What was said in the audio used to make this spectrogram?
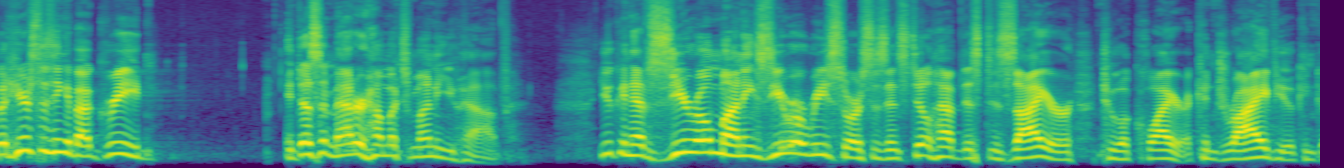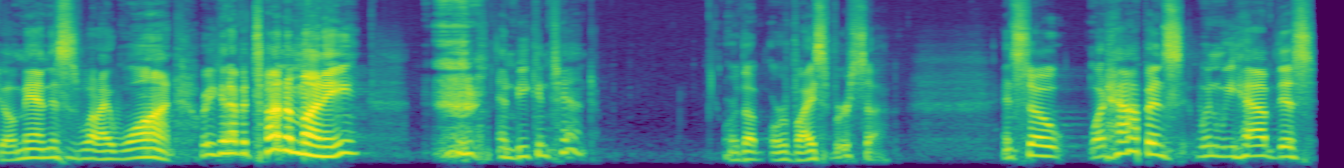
But here's the thing about greed it doesn't matter how much money you have. You can have zero money, zero resources, and still have this desire to acquire. It can drive you. It can go, man, this is what I want. Or you can have a ton of money and be content or, the, or vice versa. And so, what happens when we have this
